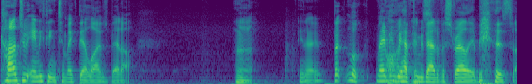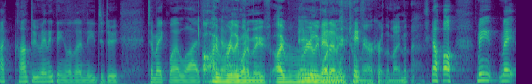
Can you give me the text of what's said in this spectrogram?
can't do anything to make their lives better, Hmm. You know. But look, maybe Oh, we have to move out of Australia because I can't do anything that I need to do to make my life. Oh, I really uh, want to move. I really want to move to. America at the moment. Oh, me, mate,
